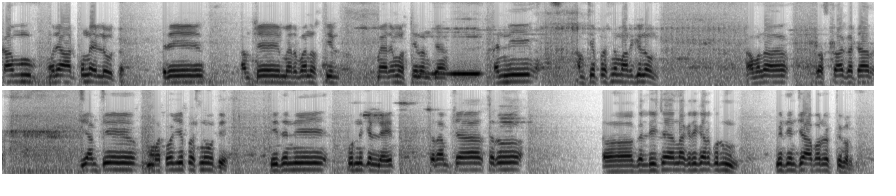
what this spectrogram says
काममध्ये अडकून राहिलं होतं. तरी आमचे मेहरबान असतील मॅडम असतील आमच्या त्यांनी आमचे प्रश्न मार्गी लावून आम्हाला रस्ता गटार जे आमचे महत्त्वाचे प्रश्न होते ते त्यांनी पूर्ण केलेले आहेत. तर आमच्या सर्व गल्लीच्या नागरिकांकडून मी त्यांचे आभार व्यक्त करतो.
